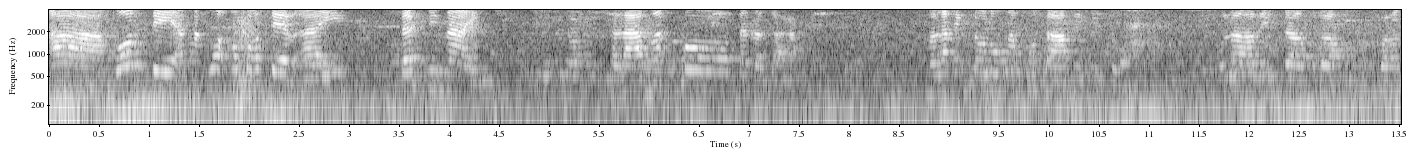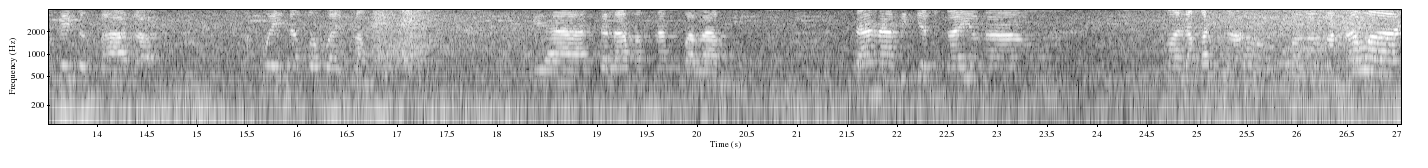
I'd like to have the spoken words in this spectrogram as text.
ah, 40. Ang nakuha ko po, sir, ay 39. Salamat po talaga. Malaking tulong na po sa akin ito. Wala rin dagang barangay Santa Ana. Ako ay nagbabayad lang po. Kaya salamat ng marami. Sana bigyan kayo ng malakas na pangangatawan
